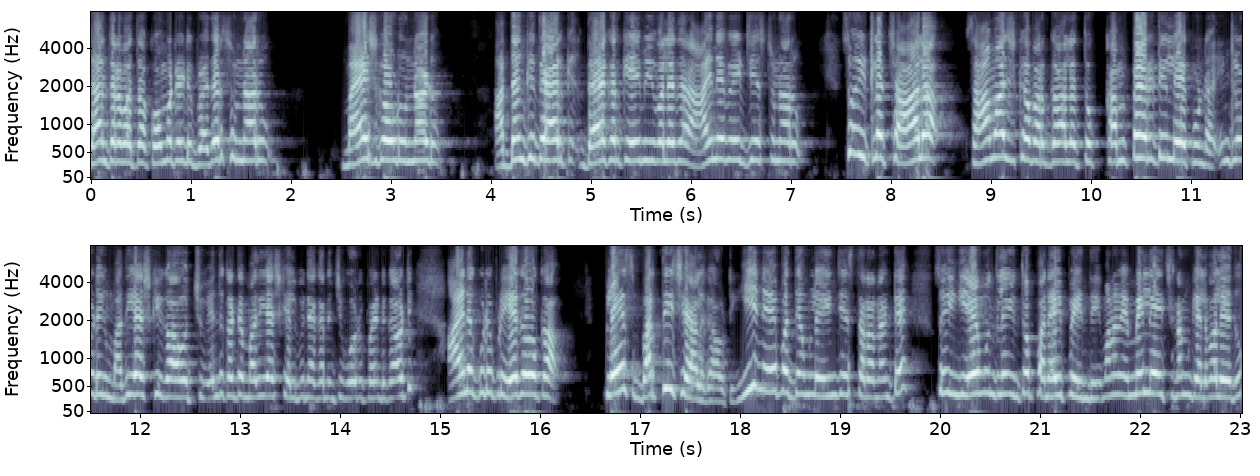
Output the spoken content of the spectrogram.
దాని తర్వాత కోమటిరెడ్డి బ్రదర్స్ ఉన్నారు. మహేష్ గౌడ్ ఉన్నాడు. అద్దంకి దయాకర్ దయాకర్కి ఏమి ఇవ్వలేదని ఆయనే వెయిట్ చేస్తున్నారు. సో ఇట్లా చాలా సామాజిక వర్గాలతో కంపారిటీ లేకుండా ఇంక్లూడింగ్ మదియాష్కి కావచ్చు ఎందుకంటే మదియాష్కి ఎల్బీ నగర్ నుంచి ఓడిపోయింది కాబట్టి ఆయనకు కూడా ఇప్పుడు ఏదో ఒక ప్లేస్ భర్తీ చేయాలి కాబట్టి. ఈ నేపథ్యంలో ఏం చేస్తారనంటే సో ఇంకేముందిలే ఇంతో పని అయిపోయింది. మనం ఎమ్మెల్యే ఇచ్చినాం గెలవలేదు.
